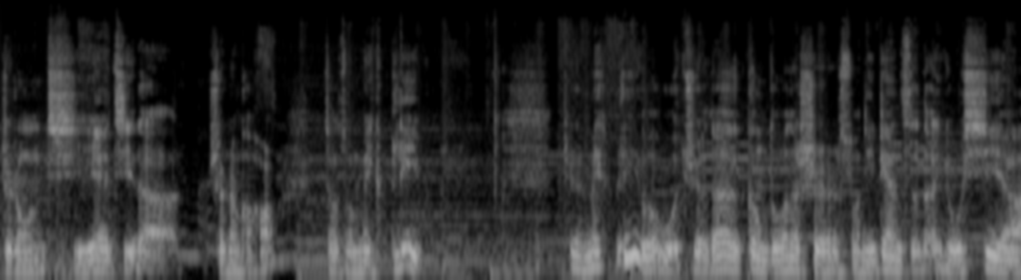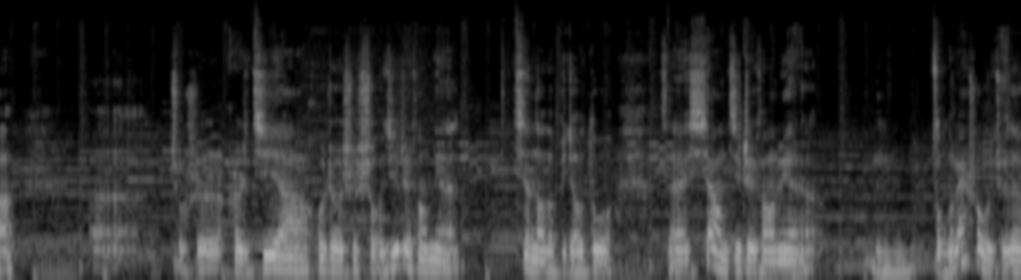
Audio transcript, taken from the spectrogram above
这种企业级的宣传口号，叫做 “Make Believe”。这个 Make Believe，我觉得更多的是索尼电子的游戏啊，呃，就是耳机啊，或者是手机这方面见到的比较多。在相机这方面，嗯，总的来说，我觉得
